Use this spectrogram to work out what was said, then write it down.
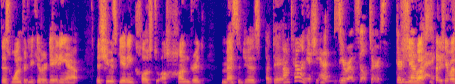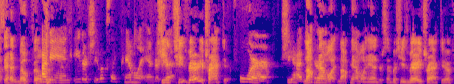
this one particular dating app, that she was getting close to a hundred messages a day. I'm telling you, she had zero filters. There's she no must way. she must have had no filter. I mean, either she looks like Pamela she Anderson, she's very attractive. or she had Not no- Pamela not Pamela Anderson, but she's very attractive.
